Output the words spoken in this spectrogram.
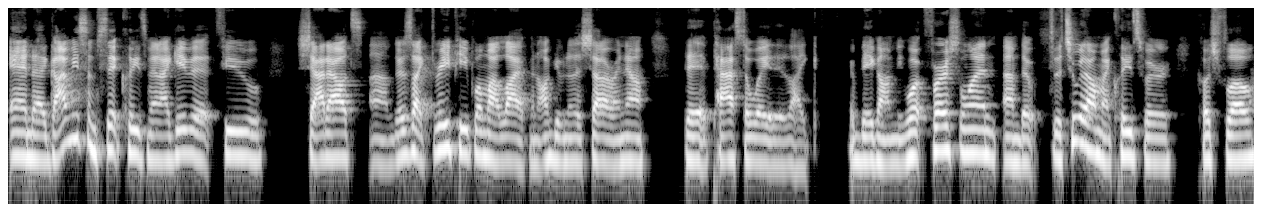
and uh, got me some sick cleats. Man, I gave it a few shout outs. Um, there's like three people in my life, and I'll give another shout out right now that passed away. That like are big on me. What first one? Um, the the two that on my cleats were Coach Flo.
